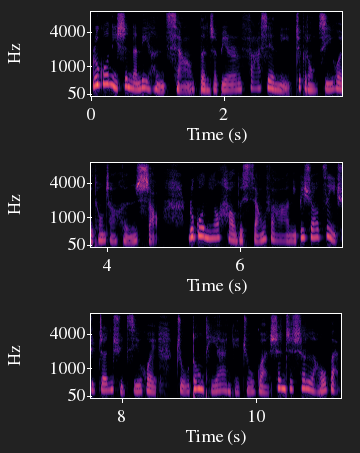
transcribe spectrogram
如果你是能力很强，等着别人发现你，这种机会通常很少。如果你有好的想法，你必须要自己去争取机会，主动提案给主管，甚至是老板。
